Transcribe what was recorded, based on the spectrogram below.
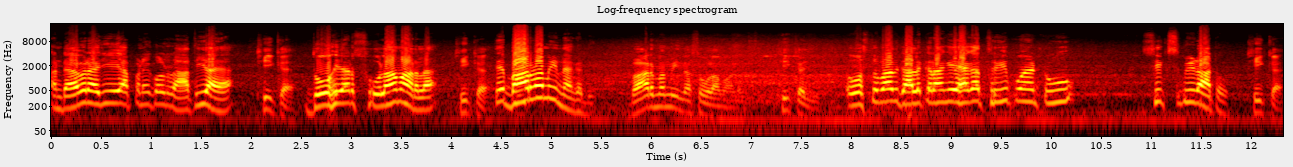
ਅੰਡੈਵਰ ਹੈ ਜੀ ਇਹ ਆਪਣੇ ਕੋਲ ਰਾਤ ਹੀ ਆਇਆ। ਠੀਕ ਹੈ। 2016 ਮਾਡਲ ਹੈ। ਠੀਕ ਹੈ। ਤੇ 12ਵਾਂ ਮਹੀਨਾ ਗੱਡੀ। 12ਵਾਂ ਮਹੀਨਾ 16 ਮਾਡਲ ਠੀਕ ਹੈ ਜੀ। ਉਸ ਤੋਂ ਬਾਅਦ ਗੱਲ ਕਰਾਂਗੇ ਹੈਗਾ 3.2 6 ਸਪੀਡ ਆਟੋ ਠੀਕ ਹੈ।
